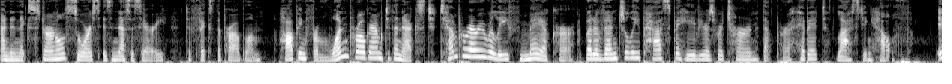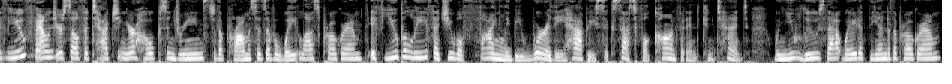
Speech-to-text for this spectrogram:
and an external source is necessary to fix the problem. Hopping from one program to the next, temporary relief may occur, but eventually past behaviors return that prohibit lasting health. If you found yourself attaching your hopes and dreams to the promises of a weight loss program, if you believe that you will finally be worthy, happy, successful, confident, content when you lose that weight at the end of the program,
